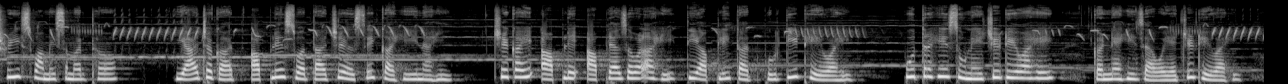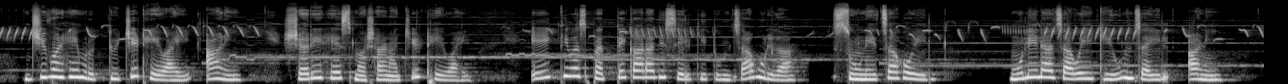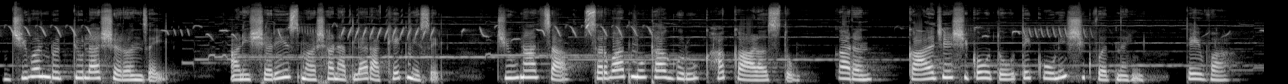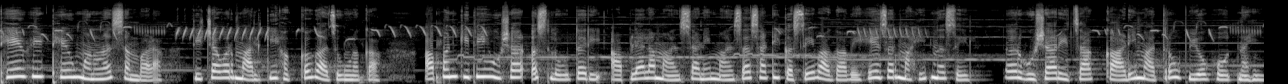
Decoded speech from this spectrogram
श्री स्वामी समर्थ. या जगात आपले स्वतःचे असे काहीही नाही. जे काही आपले आपल्याजवळ आहे ती आपली तात्पुरती ठेव आहे. पुत्र ही सुनेची ठेव आहे कन्या ही जावयाची ठेव आहे. जीवन हे मृत्यूची ठेव आहे आणि शरीर हे स्मशानाची ठेव आहे. एक दिवस प्रत्येकाला दिसेल की तुमचा मुलगा सुनेचा होईल. मुलीला जावई घेऊन जाईल आणि जीवन मृत्यूला शरण जाईल. आणि शरीर स्मशानातल्या राखेत मिसेल जीवनाचा सर्वात मोठा गुरु हा काळ असतो. कारण काळ जे शिकवतो ते कोणीच शिकवत नाही. तेव्हा ठेव ही ठेव म्हणूनच सांभाळा. तिच्यावर मालकी हक्क गाजवू नका. आपण किती हुशार असलो तरी आपल्याला माणसाने माणसासाठी कसे वागावे हे जर माहीत नसेल तर हुशारीचा काडी मात्र उपयोग होत नाही.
